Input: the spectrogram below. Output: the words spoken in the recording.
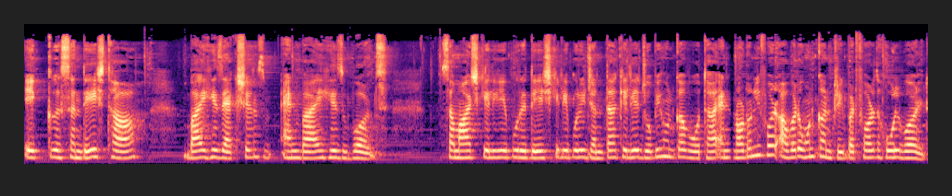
एक संदेश था by his actions and by his words समाज के लिए पूरे देश के लिए पूरी जनता के लिए जो भी उनका वो था and not only for our own country but for the whole world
